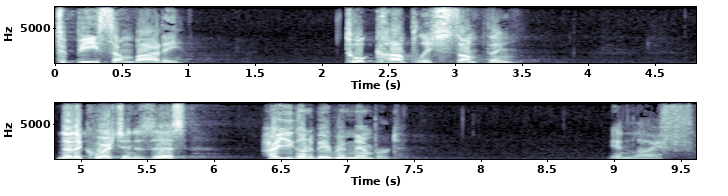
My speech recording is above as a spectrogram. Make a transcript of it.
To be somebody, to accomplish something. Another question is this How are you going to be remembered in life?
